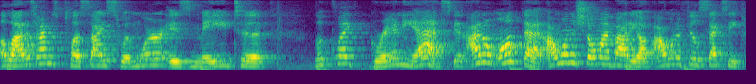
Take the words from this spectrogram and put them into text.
a lot of times plus size swimwear is made to look like granny-esque and I don't want that. I want to show my body off. I want to feel sexy.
